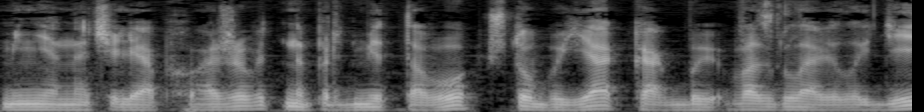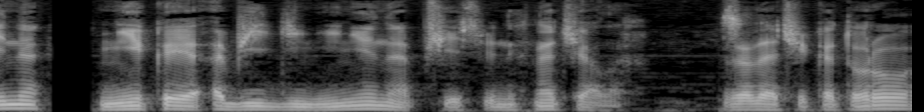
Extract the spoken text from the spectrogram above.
меня начали обхаживать на предмет того, чтобы я как бы возглавил идейно некое объединение на общественных началах, задачей которого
